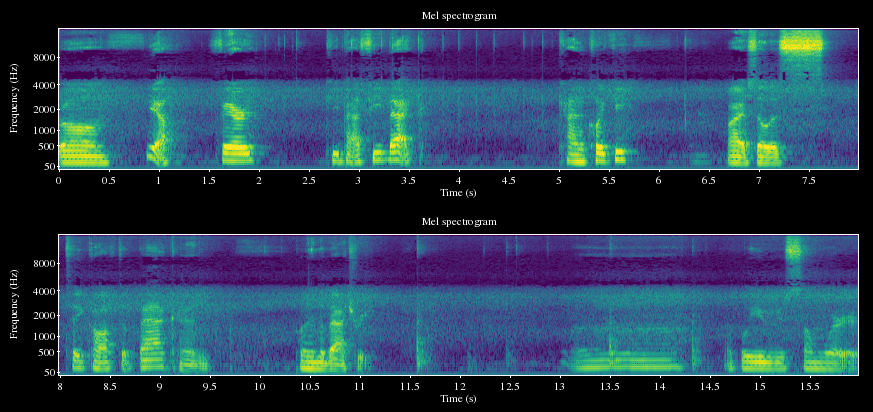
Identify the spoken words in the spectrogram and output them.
Um, yeah, fair keypad feedback. Kind of clicky. Alright, so let's take off the back and put in the battery. Uh, I believe somewhere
